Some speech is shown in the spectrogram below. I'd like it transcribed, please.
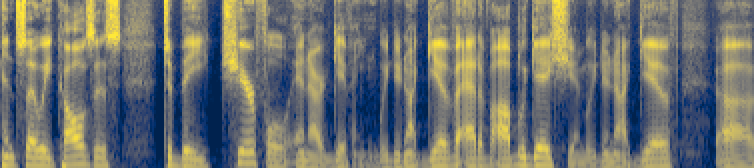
And so He calls us to be cheerful in our giving. We do not give out of obligation, we do not give uh,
